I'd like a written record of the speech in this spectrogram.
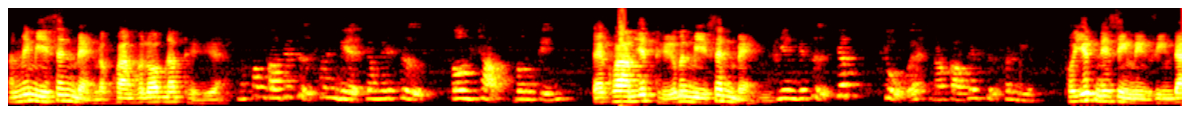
มันไม่มีเส้นแบ่งหรอกความเคารพนับถืออะ nó không có cái sự phân biệt trong cái sự tôn trọng tôn kính แต่ความยึดถือมันมีเส้นแบ่ง nhưng cái sự chấp chủ ấy nó có cái sự phân biệt พอยึดในสิ่งหนึ่งสิ่งใด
